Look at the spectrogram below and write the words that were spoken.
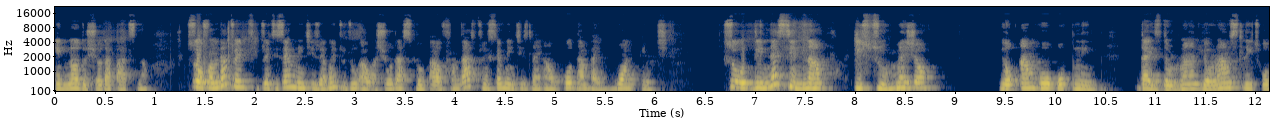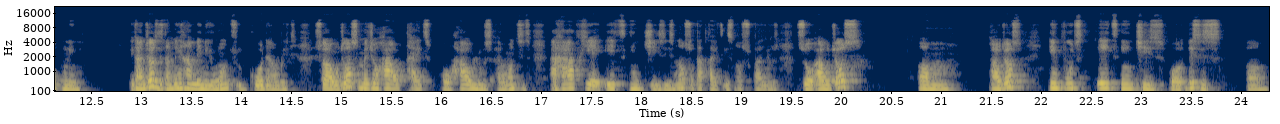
Ignore the shoulder parts now. So from that 20, 27 inches, we are going to do our shoulder slope. Uh, from that 27 inches line, I'll go down by 1 inch. So the next thing now is to measure your armhole opening. That is the round, your round slit opening. You can just determine how many you want to go down with. So I will just measure how tight or how loose I want it. I have here 8 inches. It's not super tight, it's not super loose. So I'll just um I'll just input 8 inches. But this is um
